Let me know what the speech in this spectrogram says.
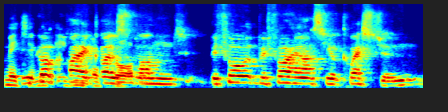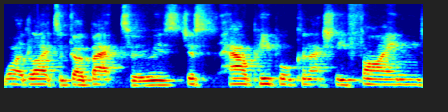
makes We've it got quite a close bond. Before before I answer your question, what I'd like to go back to is just how people can actually find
